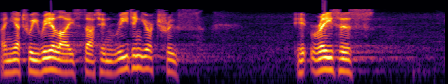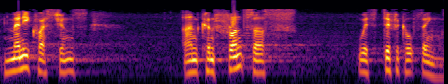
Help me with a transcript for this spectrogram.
And yet we realize that in reading your truth, it raises many questions and confronts us with difficult things.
